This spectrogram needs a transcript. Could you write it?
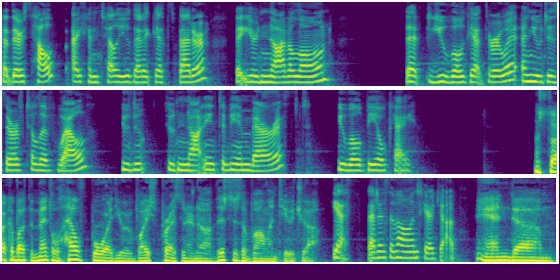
that there's help. I can tell you that it gets better, that you're not alone, that you will get through it, and you deserve to live well. You do, do not need to be embarrassed. You will be okay. Let's talk about the mental health board you're vice president of. This is a volunteer job, Yes, that is a volunteer job. and um,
